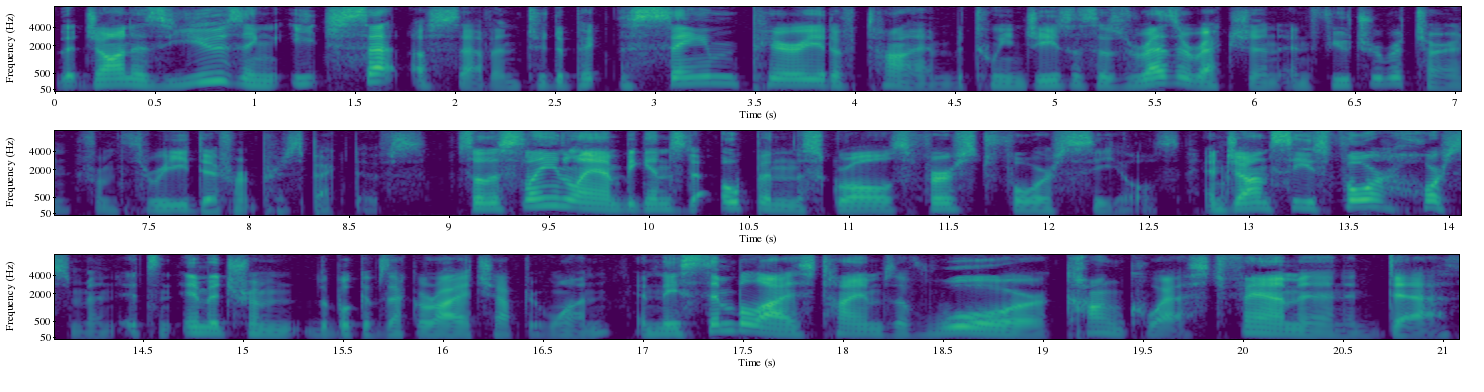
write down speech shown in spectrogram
that John is using each set of seven to depict the same period of time between Jesus' resurrection and future return from three different perspectives. So the slain lamb begins to open the scroll's first four seals, and John sees four horsemen. It's an image from the book of Zechariah, chapter 1, and they symbolize times of war, conquest, famine, and death.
